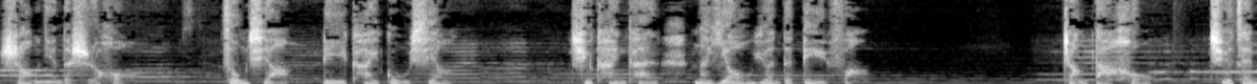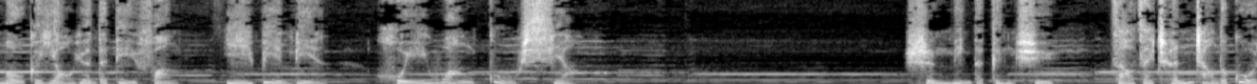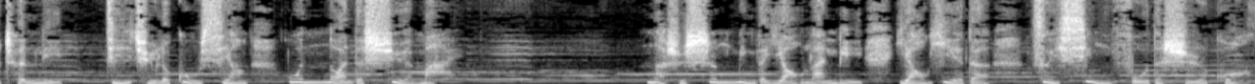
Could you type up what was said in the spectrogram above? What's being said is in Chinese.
少年的时候，总想离开故乡，去看看那遥远的地方。长大后，却在某个遥远的地方，一遍遍回望故乡。生命的根须，早在成长的过程里，汲取了故乡温暖的血脉。那是生命的摇篮里摇曳的最幸福的时光。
